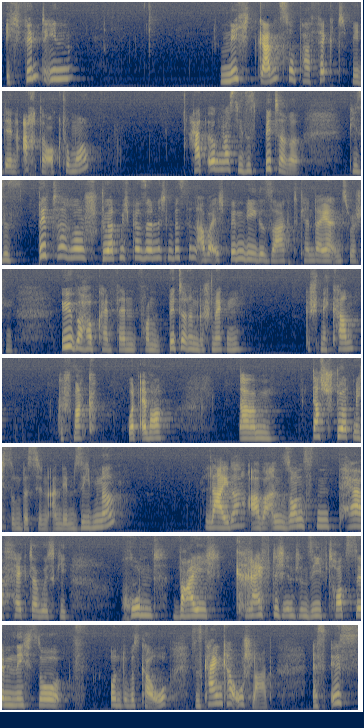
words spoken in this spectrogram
ich finde ihn nicht ganz so perfekt wie den 8. Oktober. Hat irgendwas, dieses Bittere. Dieses Bittere stört mich persönlich ein bisschen, aber ich bin, wie gesagt, kennt er ja inzwischen, überhaupt kein Fan von bitteren Geschmäcken. Geschmäckern, Geschmack, whatever. Ähm, das stört mich so ein bisschen an dem Siebener. Leider, aber ansonsten perfekter Whisky. Rund, weich, kräftig intensiv, trotzdem nicht so und du bist K.O. Es ist kein K.O.-Schlag. Es ist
